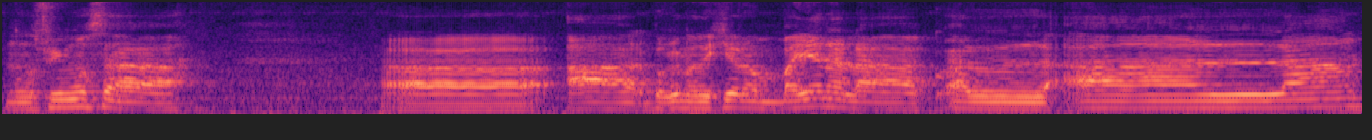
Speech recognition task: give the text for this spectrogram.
nos fuimos a, a, porque nos dijeron vayan a la, a la, a la,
